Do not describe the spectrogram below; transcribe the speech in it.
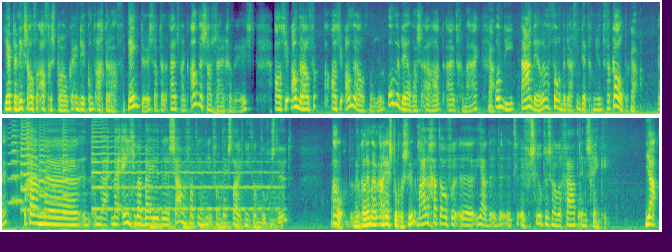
je hebt er niks over afgesproken en dit komt achteraf. Ik denk dus dat de uitspraak anders zou zijn geweest als die anderhalf, als die anderhalf miljoen onderdeel was, had uitgemaakt Ja. om die aandelen voor een bedrag van 30 miljoen te verkopen. Ja. We gaan eh, naar, naar eentje waarbij je de samenvatting van TextLive niet had toegestuurd. Maar Oh, dan heb ik alleen maar een arrest toegestuurd. Maar dat gaat over eh, ja, de, de, het verschil tussen een legaat en een schenking. Ja,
